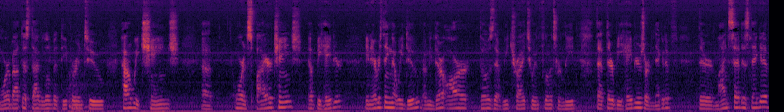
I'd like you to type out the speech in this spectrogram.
more about this, dive a little bit deeper into how we change uh, or inspire change of behavior in everything that we do. I mean, there are those that we try to influence or lead that their behaviors are negative their mindset is negative,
